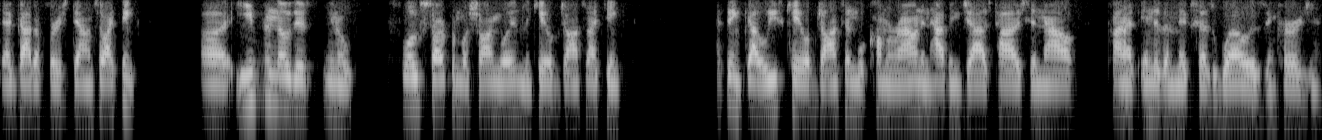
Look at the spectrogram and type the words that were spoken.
that got a first down. So I think uh, even though there's you know slow start from Leshon Williams and Kaleb Johnson, I think I think at least Kaleb Johnson will come around, and having Jazz Patterson now kind of into the mix as well is encouraging.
